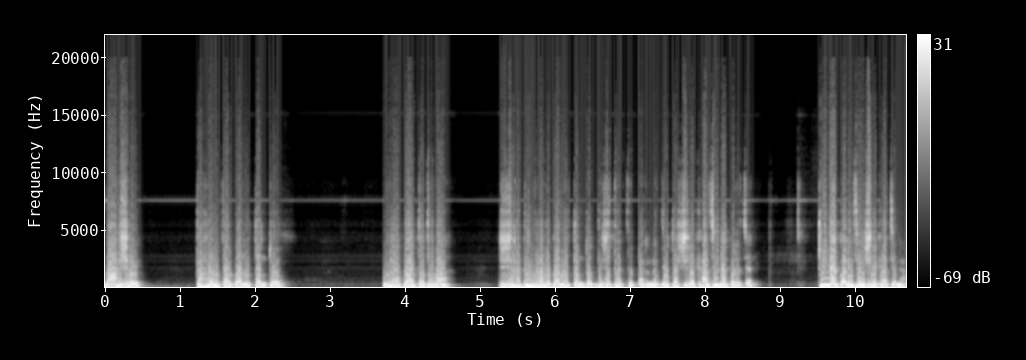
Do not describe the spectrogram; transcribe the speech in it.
বা আসে, তাহলে তার গণতন্ত্র নিরাপদ অথবা স্বাধীনভাবে গণতন্ত্র দেশে থাকতে পারে না, যেটা শেখ হাসিনা করেছেন। কি না করেছেন শেখ হাসিনা?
